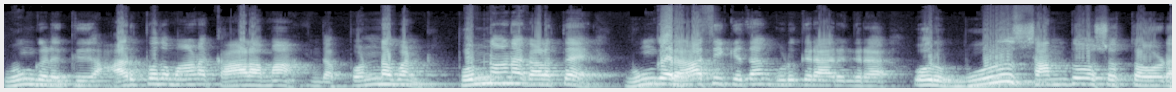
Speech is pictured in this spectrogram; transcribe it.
உங்களுக்கு அற்புதமான காலமாக இந்த பொன்னவன் பொன்னான காலத்தை உங்கள் ராசிக்கு தான் கொடுக்குறாருங்கிற ஒரு முழு சந்தோஷத்தோட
